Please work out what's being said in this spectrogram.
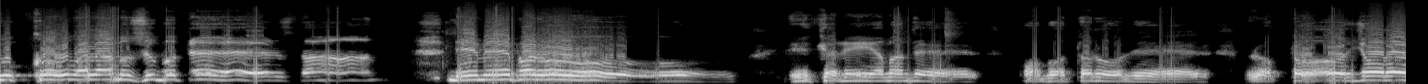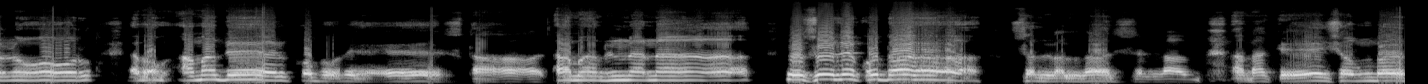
দুঃখ বালা মুসিবতের স্থান নেমে পড়ো এখানে আমাদের অবতরণের রক্ত জড়ানোর এবং আমাদের কবরের স্থান। আমার নানা রসুল খোদা সাল্লাম আমাকে সংবাদ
